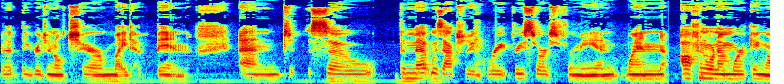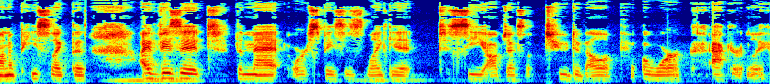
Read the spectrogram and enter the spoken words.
that the original chair might have been. And so the Met was actually a great resource for me. And when often when I'm working on a piece like this, I visit the Met or spaces like it to see objects to develop a work accurately.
